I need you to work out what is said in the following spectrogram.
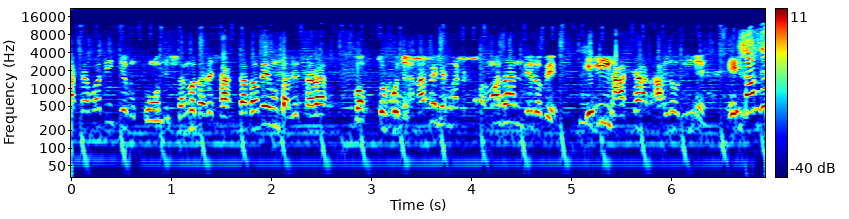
আশাবাদী যে মুখ্যমন্ত্রীর সঙ্গে তাদের সাক্ষাৎ হবে এবং তাদের তারা বক্তব্য জানাবেন এবং একটা সমাধান বেরোবে। এই আশার আলো নিয়ে এই সঙ্গে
